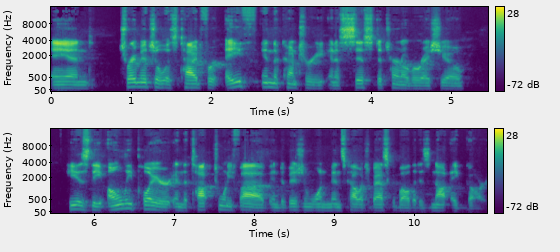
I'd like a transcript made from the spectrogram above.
and Tre Mitchell is tied for eighth in the country in assist to turnover ratio. He is the only player in the top 25 in Division One men's college basketball that is not a guard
